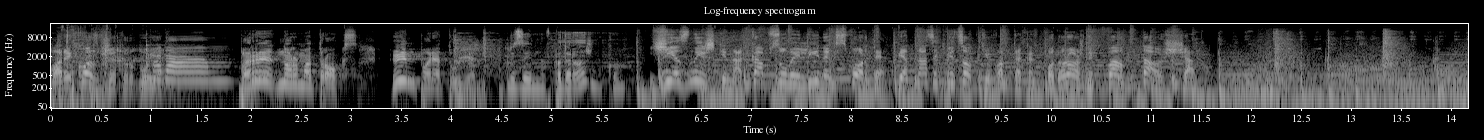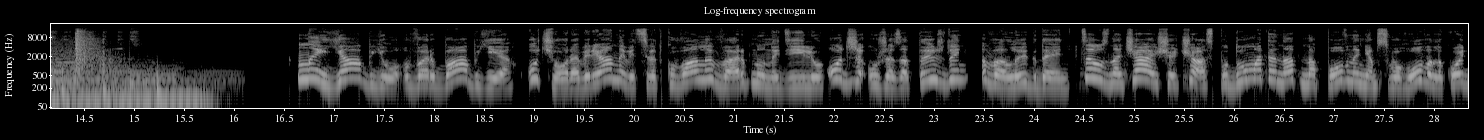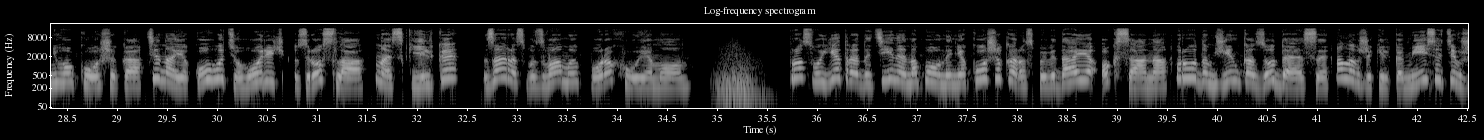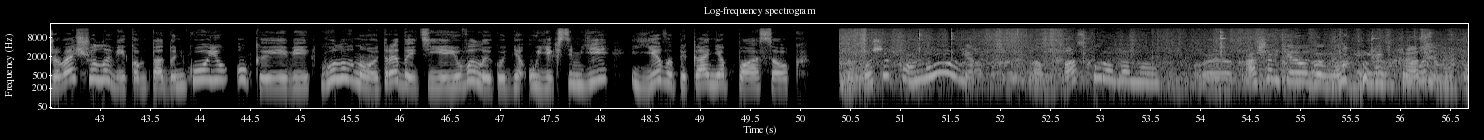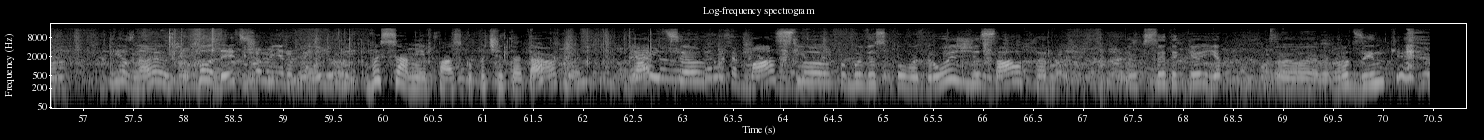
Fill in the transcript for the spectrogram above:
Варикоз вже турбує. Та-дам! Бери Норматрокс, він порятує. Ексклюзивно в подорожнику. Є знижки на капсули Linux Forte. 15% в аптеках подорожник, вам та ощад. Не я б'ю, верба б'є. Учора віряни відсвяткували вербну неділю. Отже, уже за тиждень Великдень. Це означає, що час подумати над наповненням свого великоднього кошика, ціна якого цьогоріч зросла. Наскільки? Зараз ми з вами порахуємо. Про своє традиційне наповнення кошика розповідає Оксана. Родом жінка з Одеси, але вже кілька місяців живе з чоловіком та донькою у Києві. Головною традицією Великодня у їх сім'ї є випікання пасок. До кошика, ну, як там, паску робимо, крашенки робимо, красимо. Я знаю, холодець. Що мені робити? Ви самі паску печете, Так, яйця, масло, обов'язково дрожжі, сахар, все таке, як е, родзинки.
